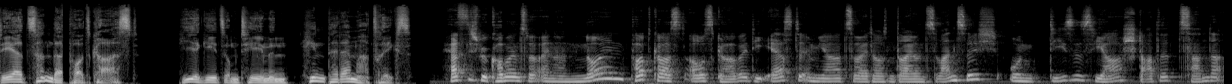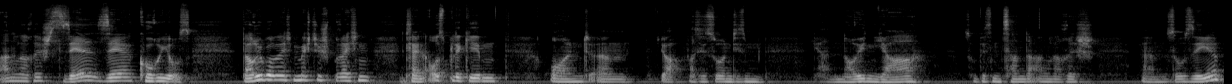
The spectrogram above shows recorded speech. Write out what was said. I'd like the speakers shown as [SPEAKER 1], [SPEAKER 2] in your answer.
[SPEAKER 1] der Zander Podcast. Hier geht's um Themen hinter der Matrix.
[SPEAKER 2] Herzlich willkommen zu einer neuen Podcast-Ausgabe, die erste im Jahr 2023. Und dieses Jahr startet Zander anglerisch sehr, sehr kurios. Darüber möchte ich sprechen, einen kleinen Ausblick geben und ähm, ja, was ich so in diesem ja, neuen Jahr so ein bisschen zanderanglerisch ähm, so sehe.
